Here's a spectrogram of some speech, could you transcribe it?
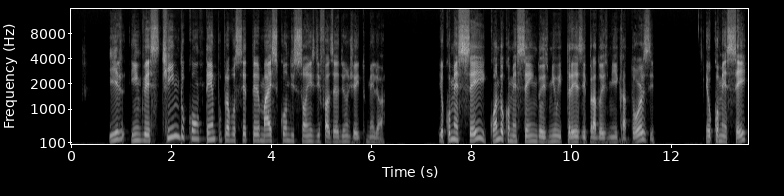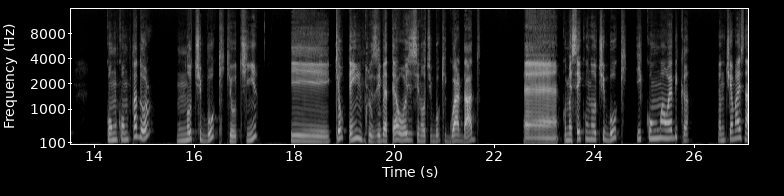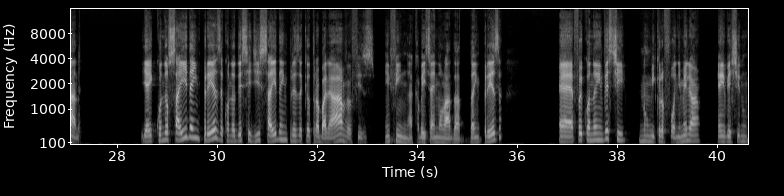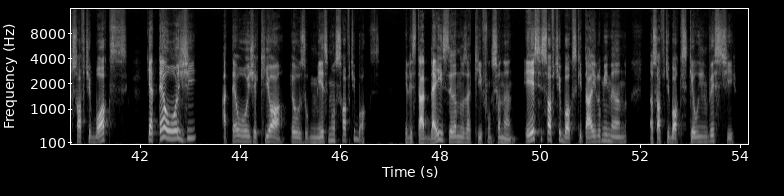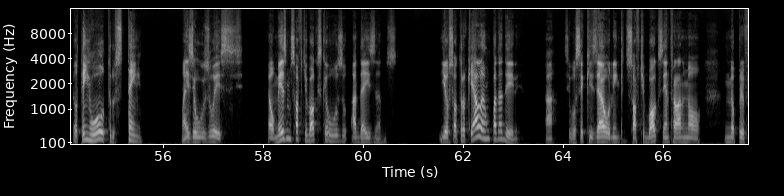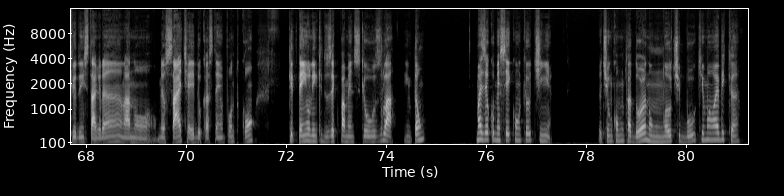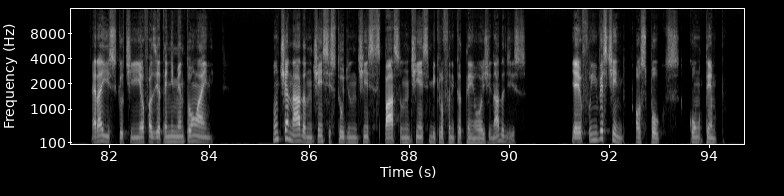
Ir investindo com o tempo para você ter mais condições de fazer de um jeito melhor. Eu comecei, quando eu comecei em 2013 para 2014, eu comecei com um computador, um notebook que eu tinha e que eu tenho, inclusive, até hoje esse notebook guardado. É, comecei com um notebook e com uma webcam. Eu não tinha mais nada. E aí, quando eu saí da empresa, quando eu decidi sair da empresa que eu trabalhava, eu fiz, enfim, acabei saindo lá da, da empresa, é, foi quando eu investi num microfone melhor. Eu investi num softbox, que até hoje, até hoje aqui, ó, eu uso o mesmo softbox. Ele está há 10 anos aqui funcionando. Esse softbox que está iluminando o softbox que eu investi. Eu tenho outros? Tenho. Mas eu uso esse. É o mesmo softbox que eu uso há 10 anos. E eu só troquei a lâmpada dele. Tá? Se você quiser o link do softbox, entra lá no meu, no meu perfil do Instagram, lá no meu site, é educastanho.com, que tem o link dos equipamentos que eu uso lá. Então, mas eu comecei com o que eu tinha. Eu tinha um computador, um notebook e uma webcam. Era isso que eu tinha. Eu fazia atendimento online. Não tinha nada, não tinha esse estúdio, não tinha esse espaço, não tinha esse microfone que eu tenho hoje, nada disso. E aí eu fui investindo aos poucos, com o tempo.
